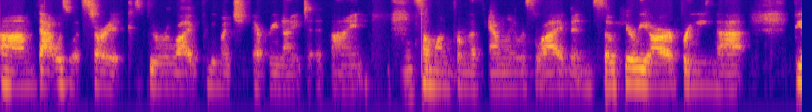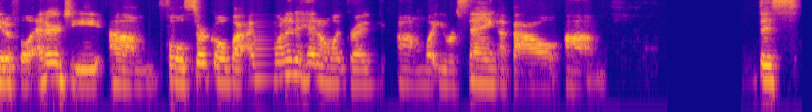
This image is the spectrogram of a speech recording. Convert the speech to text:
um, that was what started because we were live pretty much every night at 9 mm-hmm. Someone from the family was live. And so here we are bringing that beautiful energy um, full circle. But I wanted to hit on what Greg, um, what you were saying about um, this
